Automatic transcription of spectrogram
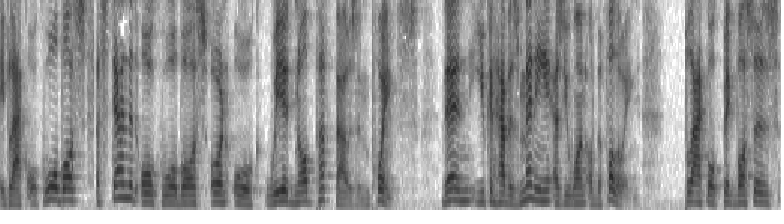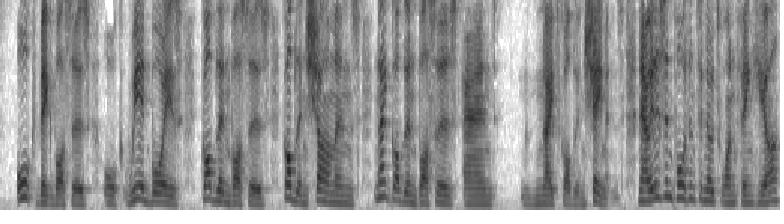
A Black Orc War Boss, a Standard Orc War Boss, or an Orc Weird Knob per thousand points. Then you can have as many as you want of the following. Black Orc Big Bosses, Orc Big Bosses, Orc Weird Boys, Goblin Bosses, Goblin Shamans, Night Goblin Bosses, and Night Goblin Shamans. Now, it is important to note one thing here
